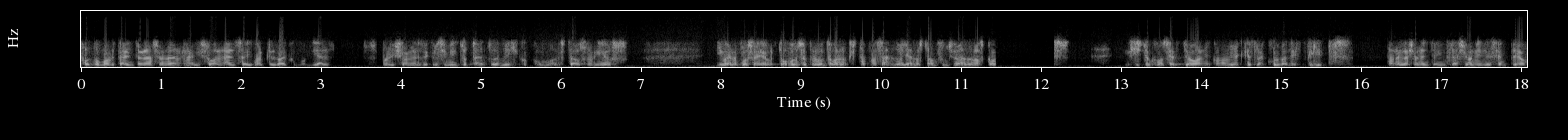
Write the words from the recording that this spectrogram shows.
Fondo Monetario Internacional revisó al alza, igual que el Banco Mundial, sus proyecciones de crecimiento tanto de México como de Estados Unidos. Y bueno, pues eh, todo el mundo se pregunta, bueno, ¿qué está pasando? Ya no están funcionando las cosas. Existe un concepto en economía que es la curva de Phillips, la relación entre inflación y desempleo,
